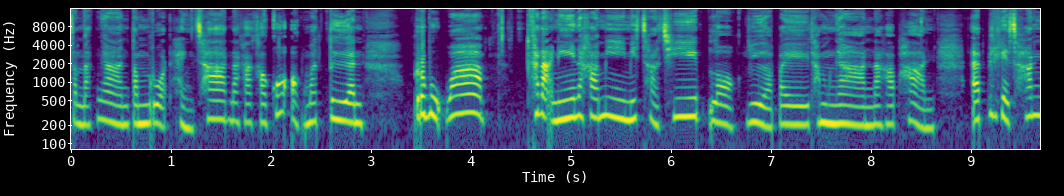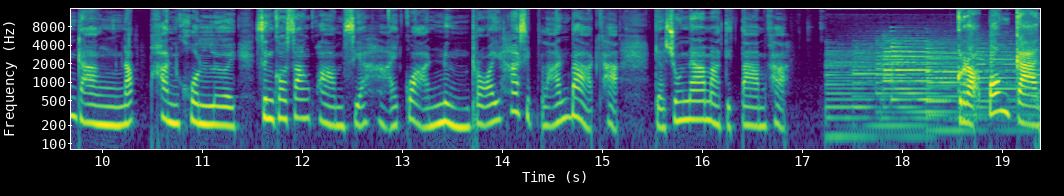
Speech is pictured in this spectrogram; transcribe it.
สำนักงานตำรวจแห่งชาตินะคะเขาก็ออกมาเตือน ระบุว่าขณะนี้นะคะมีมิจฉาชีพหลอกเหยื่อไปทำงานนะคะ ผ่านแอปพลิเคชันดังนับพันคนเลย ซึ่งก็สร้างความเสียหายกว่า 150 ล้านบาทค่ะ เดี๋ยวช่วงหน้ามาติดตามค่ะ เกราะป้องกัน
